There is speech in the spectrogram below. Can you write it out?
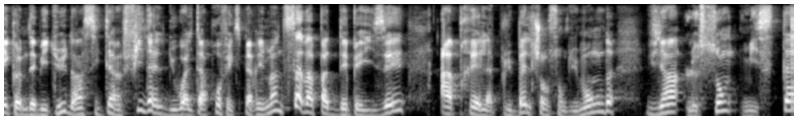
Et comme d'habitude, hein, si t'es un fidèle du Walter Proof Experiment, ça va pas te dépayser. Après la plus belle chanson du monde, vient le son mystère.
